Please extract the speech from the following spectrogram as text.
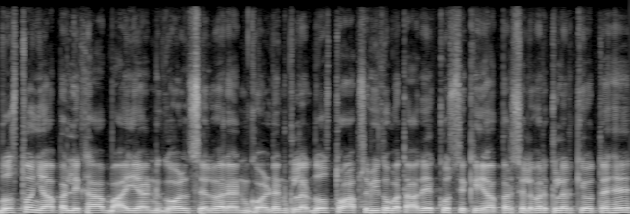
दोस्तों, यहाँ पर लिखा buy and gold silver and golden colour दोस्तों, आप सभी को बता दें, कुछ सिक्के यहाँ पर सिल्वर कलर के होते हैं,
